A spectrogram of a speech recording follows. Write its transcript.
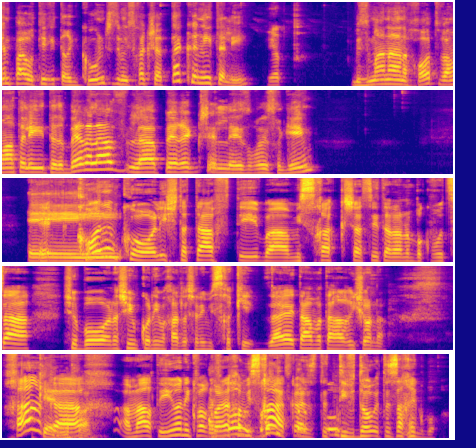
Empire TV Tycoon שזה משחק שאתה קנית לי. yep. בזמן ההנחות ואמרת לי תדבר עליו לפרק של אה, זוכר משחקים. אה, קודם כל השתתפתי במשחק שעשית לנו בקבוצה שבו אנשים קונים אחד לשני משחקים זה הייתה המטרה הראשונה. אחר כן, כך נכון. אמרתי אם אני כבר קונה לך משחק אז תבדוק תשחק בו.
